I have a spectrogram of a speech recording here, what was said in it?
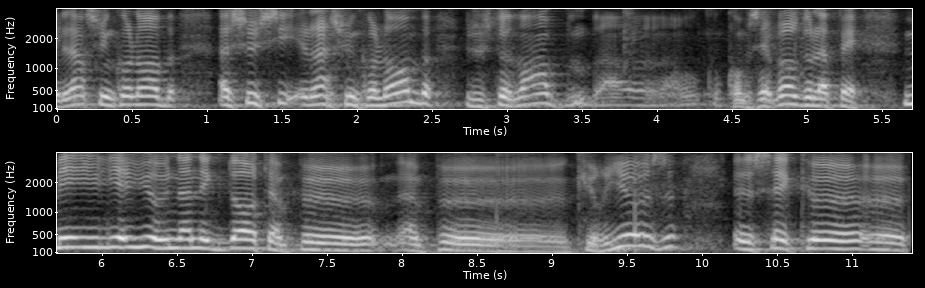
une colombe, lance une colombe justement euh, comme symbole de la paix. Mais il y a eu une anecdote un peu, curieuse, c'est que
